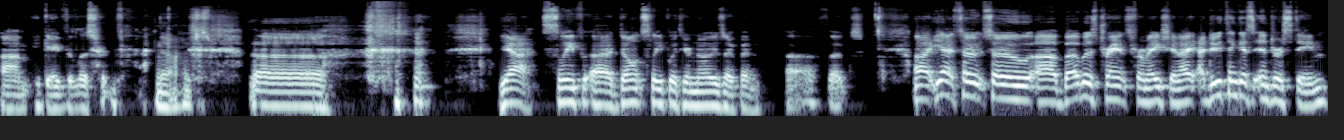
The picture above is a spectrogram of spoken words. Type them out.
Um, he gave the lizard back. Yeah. Uh, yeah. Sleep. Uh, don't sleep with your nose open, uh, folks. Uh, yeah. So so uh, Boba's transformation. I, I do think it's interesting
